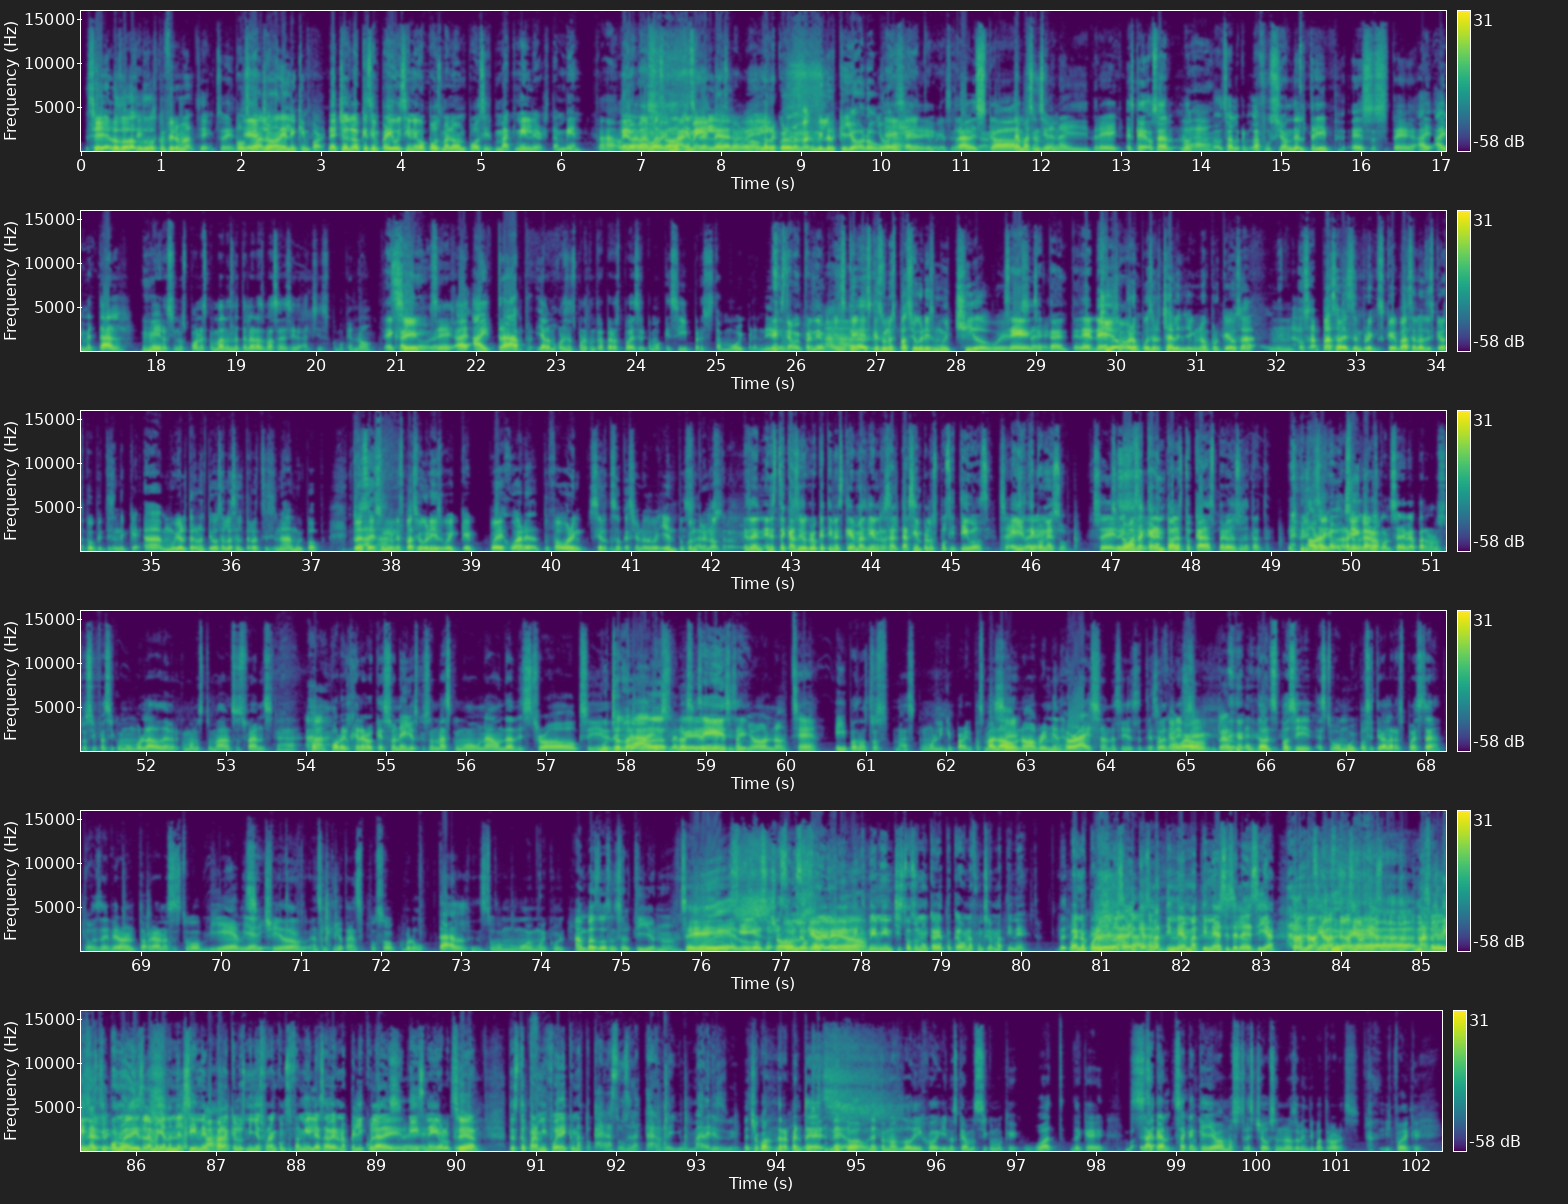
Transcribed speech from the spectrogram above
Sí, los dos, Sí. los dos confirman. Sí. Sí. Post hecho- Malone y Linkin Park. De hecho, es lo que siempre digo, y si no digo Post Malone, puedo decir Mac Miller también. Ajá, Pero va más como Mac que entre Miller. Malone. No me recuerdan a Mac Miller que lloro, güey. Sí, cállate, güey, Travis. Scott, Tema sensible. ahí Drake. Es que, o sea, lo- o sea, la fusión del trip es, este, hay, hay metal, Pero si nos pones con bandas metaleras vas a decir, ah, chis, como que no. Exacto. Sí, Sí, güey. hay, hay trap y a lo mejor si nos pones con traperos puede decir como que sí, pero eso está muy prendido. Está muy prendido. Pues. Es que, es que es un espacio gris muy chido, güey. Sí, exactamente. De, de Chido, hecho, pero puede ser challenging, ¿no? Porque, o sea, Mm. o sea, pasa a veces en proyectos que vas a las disqueras pop y te dicen de que, ah, muy alternativo, o sea, las alternativas dicen, nada, muy pop. Entonces es un espacio gris, güey, que puede jugar a tu favor en ciertas ocasiones, güey, y en tu contra en otras, en, en este caso yo creo que tienes que más bien resaltar siempre los positivos Sí. e irte Sí. con eso. Sí, no sí, vas a caer en todas las tocadas, pero de eso se trata. Ahora, Sí. ahora Sí, que tocamos claro. con Serbia, para nosotros sí fue así como un volado de ver cómo nos tomaban sus fans. Ajá. Por, Ajá. por el género que son ellos, que son más como una onda de strokes y de baladas, Hives, pero así en Sí, sí, sí. español, ¿no? Sí. Y pues nosotros más como Linkin Park y pues Malone, Sí. ¿no? Bring Me the Horizon, así ese tipo Ese- de sí, claro. Entonces, pues sí, estuvo muy positiva la respuesta. Todo. Pues vieron en Torreón, nos estuvo bien, bien Sí, chido. En Saltillo también se puso brutal. Estuvo muy, muy cool. Ambas dos en Saltillo, ¿no? Sí, esos Sí, dos eso, shows. eso fue algo bien chistoso. Nunca había tocado una función matiné. Bueno, por eso no saben qué es matiné. Matiné, así se le decía. Cuando hacían funciones matutinas, Sí, sí, tipo sí. 9, 10 de la mañana en el cine, Ajá. para que los niños fueran con sus familias a ver una película de. Disney o lo que sea. Entonces, esto para mí fue de que una tocada a las 2 de la tarde. Yo, madres, güey. De hecho, cuando de repente Neto. Neto nos lo dijo y nos quedamos así como que, ¿what? De que sacan, sacan que llevamos tres shows en menos de 24 horas. Y fue de que.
